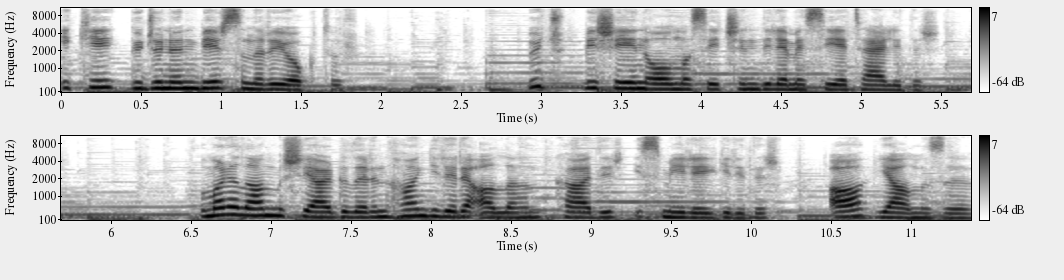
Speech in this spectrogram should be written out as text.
2. Gücünün bir sınırı yoktur. 3. Bir şeyin olması için dilemesi yeterlidir. Numaralanmış yargıların hangileri Allah'ın Kadir ismiyle ilgilidir? A. Yalnızlığı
